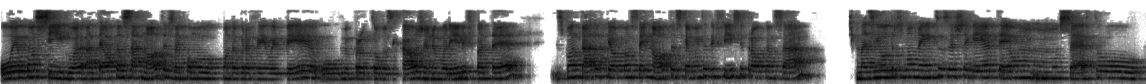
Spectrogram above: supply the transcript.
ou eu consigo até alcançar notas, né? Como quando eu gravei o EP, o meu produtor musical, Jânio Moreira, ele ficou até espantado porque eu alcancei notas que é muito difícil para alcançar, mas em outros momentos eu cheguei a ter um, um certo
